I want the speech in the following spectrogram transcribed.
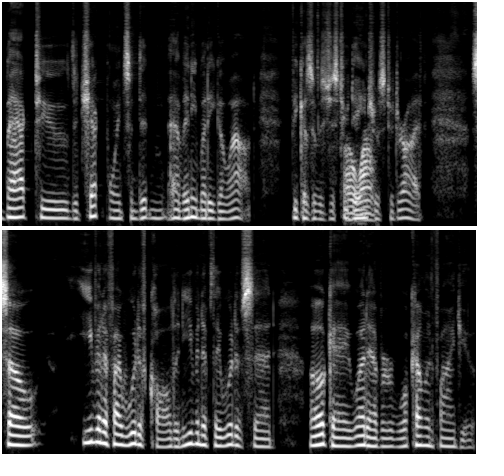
back to the checkpoints and didn't have anybody go out because it was just too Oh, wow. dangerous to drive. So even if I would have called, and even if they would have said, "Okay, whatever, we'll come and find you,"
